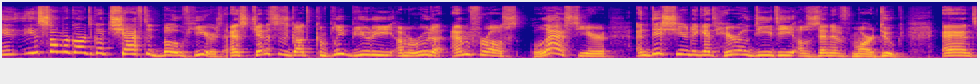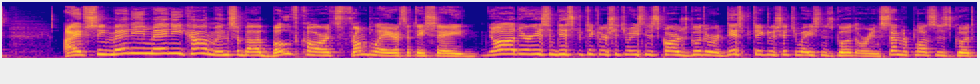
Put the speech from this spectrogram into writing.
in, in some regards got shafted both years as Genesis got Complete Beauty Amaruta Ampharos last year and this year they get Hero Deity of Zenith Marduk and I've seen many, many comments about both cards from players that they say, oh, there isn't this particular situation this card is good, or this particular situation is good, or in Standard Plus is good.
